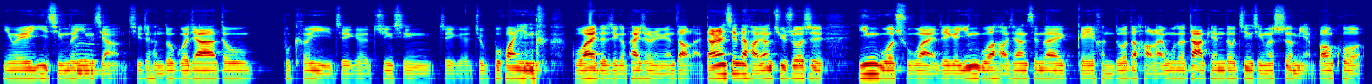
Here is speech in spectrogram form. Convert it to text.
因为疫情的影响，其实很多国家都不可以这个进行这个就不欢迎 国外的这个拍摄人员到来。当然现在好像据说是英国除外，这个英国好像现在给很多的好莱坞的大片都进行了赦免，包括。《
